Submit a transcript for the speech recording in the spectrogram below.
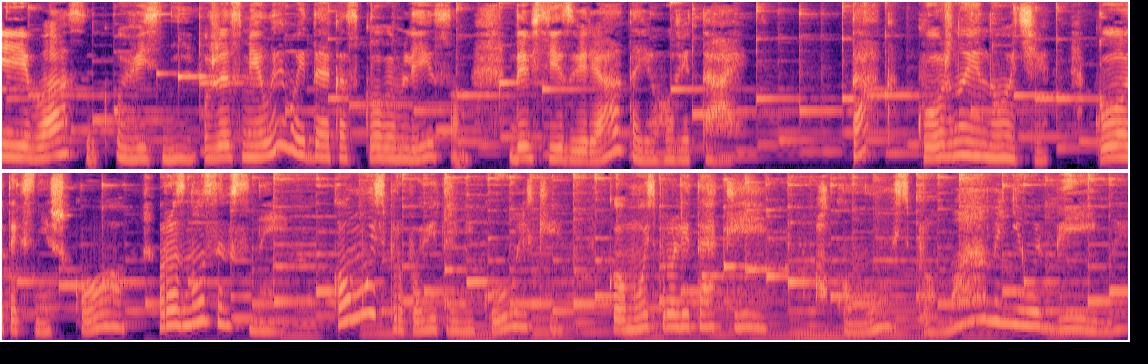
І Івасик у вісні вже сміливо йде казковим лісом, де всі звірята його вітають. Так кожної ночі котик Сніжко розносив сни комусь про повітряні кульки, комусь про літаки, а комусь про мамині обійми.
